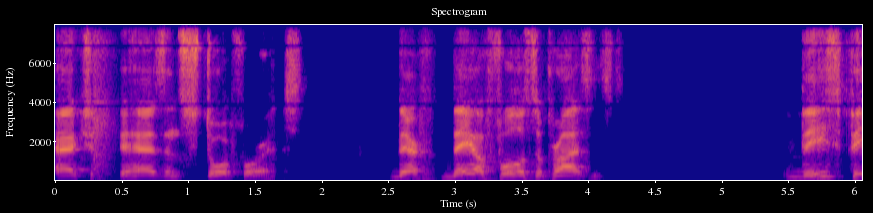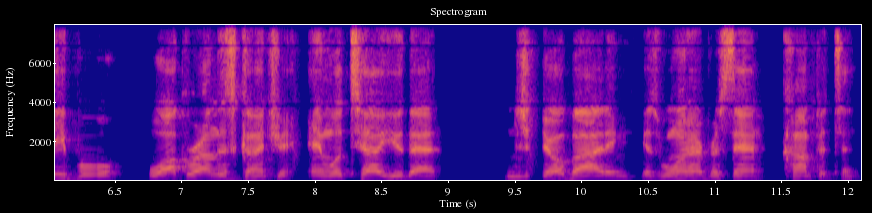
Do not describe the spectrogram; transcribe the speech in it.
actually has in store for us. They're they are full of surprises. These people walk around this country and will tell you that Joe Biden is 100% competent.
